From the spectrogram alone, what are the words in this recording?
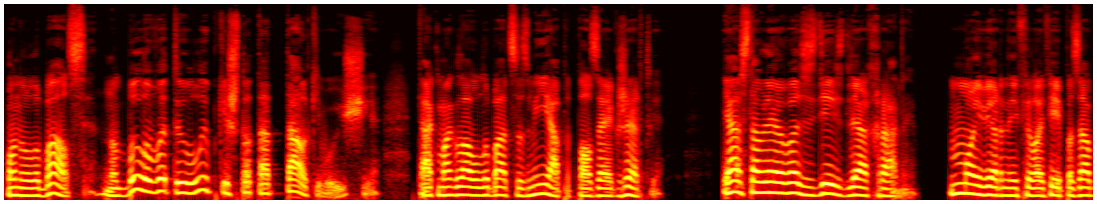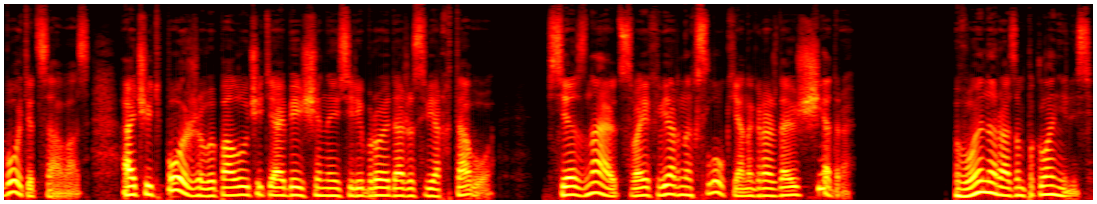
Он улыбался, но было в этой улыбке что-то отталкивающее. Так могла улыбаться змея, подползая к жертве. «Я оставляю вас здесь для охраны. Мой верный Филофей позаботится о вас, а чуть позже вы получите обещанное серебро и даже сверх того. Все знают, своих верных слуг я награждаю щедро». Воины разом поклонились.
